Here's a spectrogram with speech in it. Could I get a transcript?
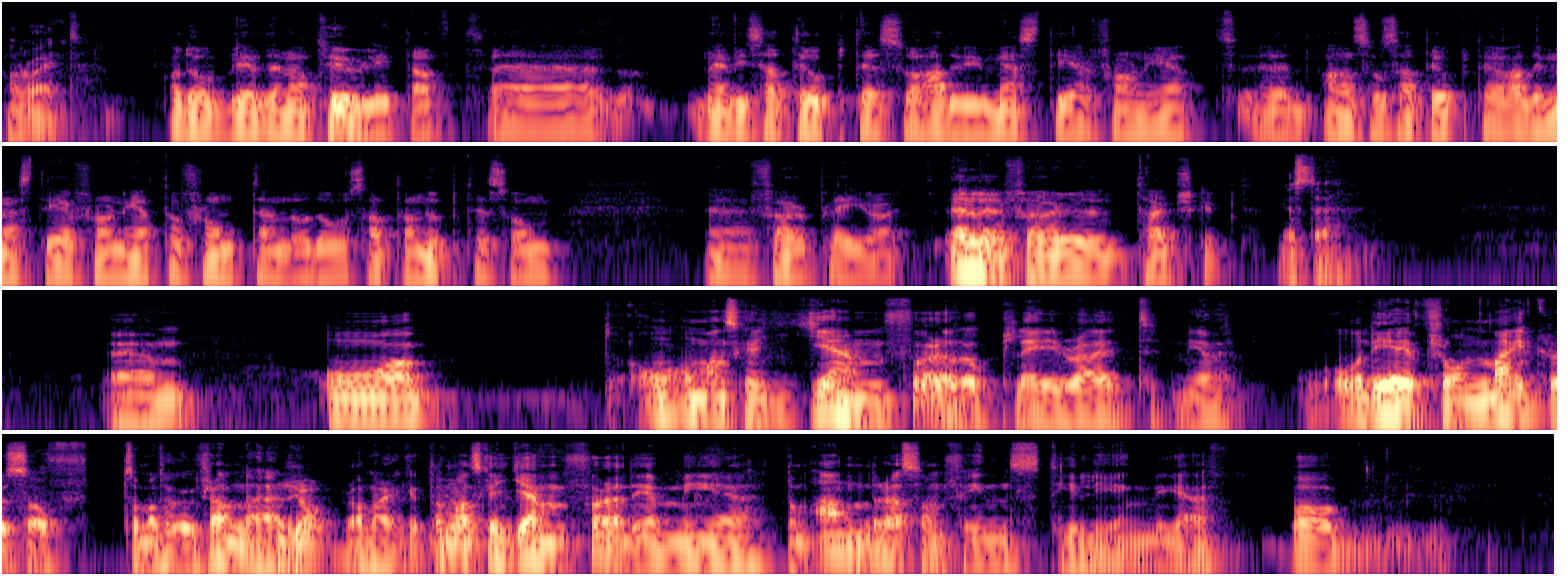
All right. Och då blev det naturligt att eh, när vi satte upp det så hade vi mest erfarenhet. Eh, han som satte upp det hade mest erfarenhet av fronten och då satte han upp det som eh, för Playwright. Eller för TypeScript. Just det. Ehm, och om, om man ska jämföra då Playwright med, och det är från Microsoft som har tagit fram det här Ja. ramverket. Om Ja. man ska jämföra det med de andra som finns tillgängliga, vad,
